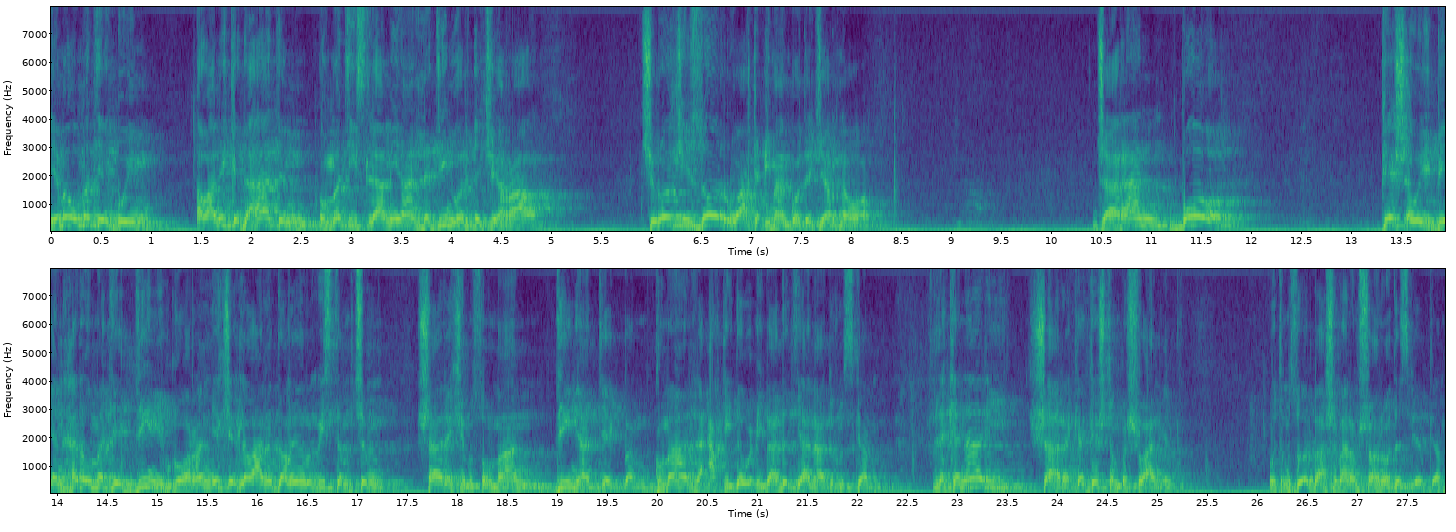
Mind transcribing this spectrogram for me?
ئێمە ئومەتێک بووین ئەوانەی کە دەهاتن ئومەتی ئیسلامیان لە دین وەردەگێڕا چرۆکی زۆر واقعیمان بۆ دەگێڕنەوە جاران بۆ پێش ئەوەی بێن هەر ئومەتێک دینی بگۆڕن یەکێک لەوانە دەڵێ ویستم بچم شارێکی مسلمان دینیان تێک بم. گومان لە عقیدە و عیبادەتیان نادروستکەم لە کەناری شارەکە گەشتم بە شوانێک. وتم زۆر باشە بارم شوانەوە دەست پێ بکەم.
